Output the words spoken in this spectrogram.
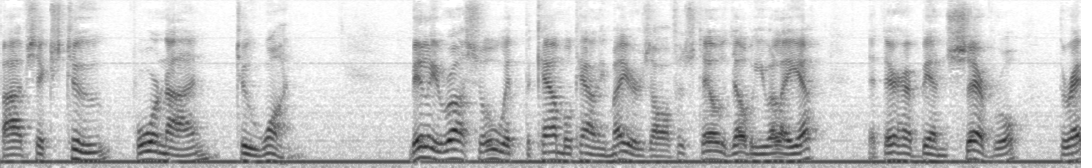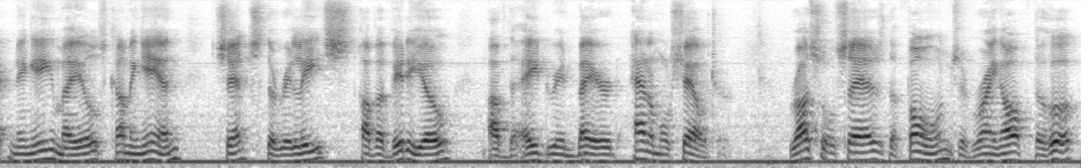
562 4921. Billy Russell with the Campbell County Mayor's Office tells WLAF that there have been several threatening emails coming in since the release of a video of the Adrian Baird Animal Shelter. Russell says the phones have rang off the hook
